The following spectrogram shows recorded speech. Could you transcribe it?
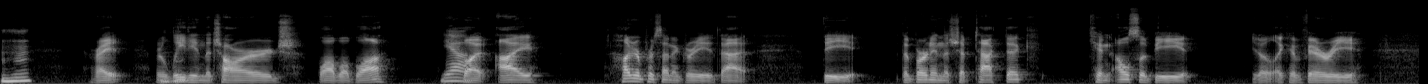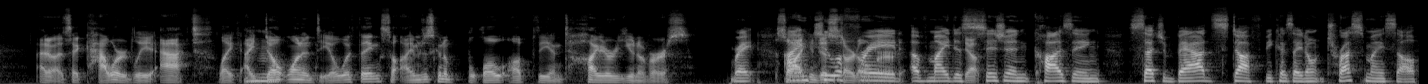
Mm-hmm. Right? We're mm-hmm. leading the charge, blah, blah, blah. Yeah. But I 100% agree that the the burning the ship tactic can also be, you know, like a very I don't know, it's a cowardly act. Like mm-hmm. I don't want to deal with things, so I'm just gonna blow up the entire universe right? So I'm too afraid over. of my decision yep. causing such bad stuff because I don't trust myself.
